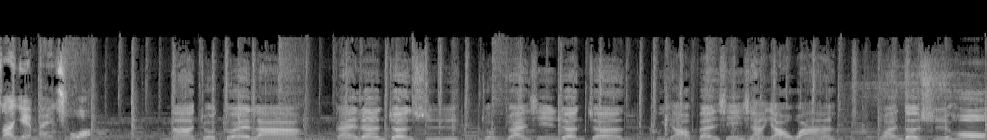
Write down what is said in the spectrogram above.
这也没错。那就对啦，该认真时就专心认真，不要分心想要玩。玩的时候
